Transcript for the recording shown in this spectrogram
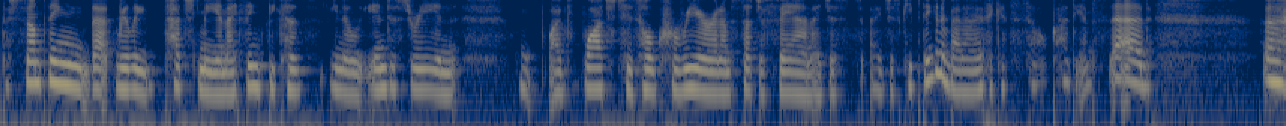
there's something that really touched me. And I think because, you know, industry and I've watched his whole career and I'm such a fan, I just, I just keep thinking about it. And I think it's so goddamn sad uh,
